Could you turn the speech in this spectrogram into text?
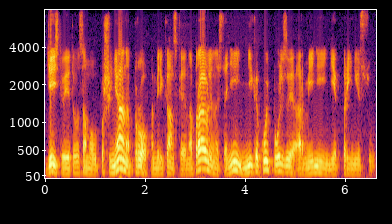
действия этого самого Пашиняна, про американская направленность, они никакой пользы Армении не принесут.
